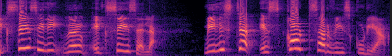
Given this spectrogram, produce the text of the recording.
എക്സൈസ് ഇനി വെറും എക്സൈസ് അല്ല മിനിസ്റ്റർ എസ്കോട്ട് സർവീസ് കൂടിയാണ്.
